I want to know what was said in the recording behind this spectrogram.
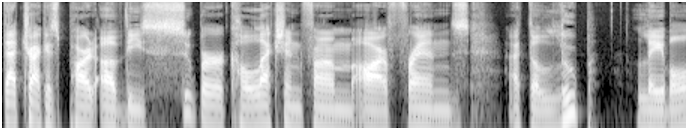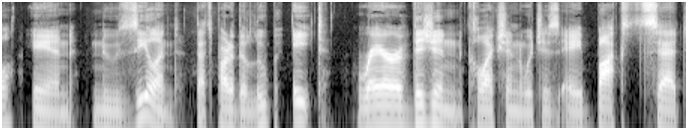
That track is part of the super collection from our friends at the Loop label in New Zealand. That's part of the Loop 8 Rare Vision collection, which is a boxed set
